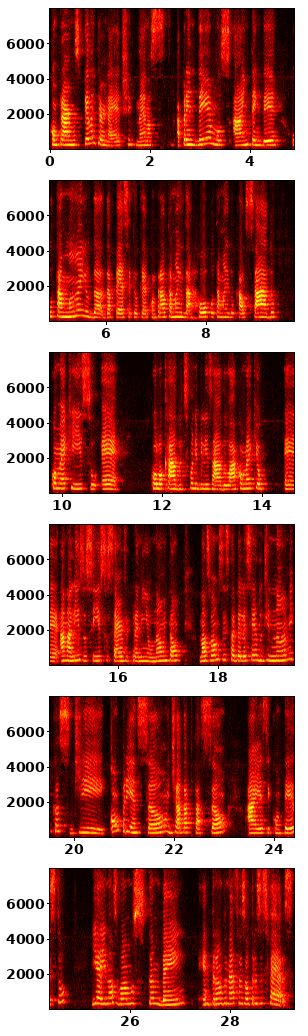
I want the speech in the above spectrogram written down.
comprarmos pela internet, né? Nós aprendemos a entender o tamanho da, da peça que eu quero comprar, o tamanho da roupa, o tamanho do calçado, como é que isso é colocado, disponibilizado lá, como é que eu é, analiso se isso serve para mim ou não. Então, nós vamos estabelecendo dinâmicas de compreensão e de adaptação a esse contexto, e aí nós vamos também entrando nessas outras esferas.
